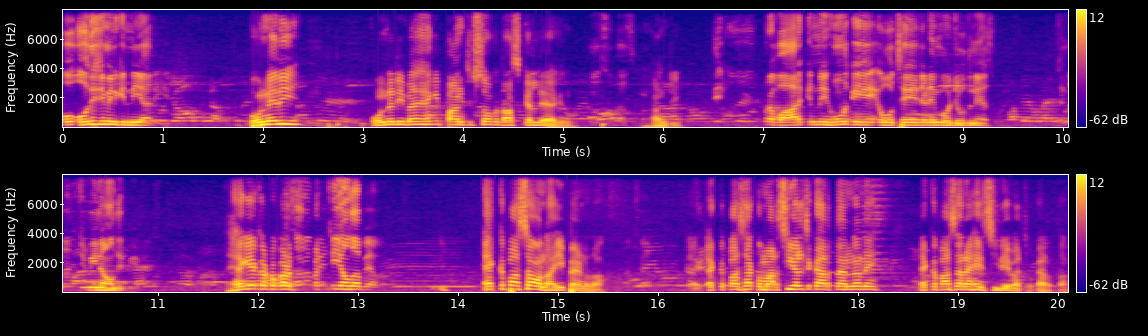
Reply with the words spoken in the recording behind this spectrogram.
ਉਹ ਉਹਦੀ ਜ਼ਮੀਨ ਕਿੰਨੀ ਆ ਰਹੀ ਪੋਨੇ ਦੀ? ਪੋਨੇ ਦੀ ਮੈਂ ਹੈਗੀ 510 ਕਿੱਲੇ ਹੈਗੇ ਨੇ। ਹਾਂਜੀ। ਤੇ ਉਹ ਪਰਿਵਾਰ ਕਿੰਨੇ ਹੋਣਗੇ ਉਥੇ ਜਿਹੜੇ ਮੌਜੂਦ ਨੇ? ਜਿਨ੍ਹਾਂ ਦੀ ਜ਼ਮੀਨ ਆਉਂਦੀ ਪਈ ਹੈਗੇ ਘੱਟੋ ਘੱਟ ਸਾਰਾ ਪਿੰਡ ਹੀ ਆਉਂਦਾ ਪਿਆ। ਇੱਕ ਪਾਸਾ ਆਉਂਦਾ ਜੀ ਪਿੰਡ ਦਾ। ਇੱਕ ਪਾਸਾ ਕਮਰਸ਼ੀਅਲ ਚ ਕਰਤਾ ਇਹਨਾਂ ਨੇ ਇੱਕ ਪਾਸਾ ਰਹਿਸੀ ਦੇ ਵਿੱਚ ਕਰਤਾ।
